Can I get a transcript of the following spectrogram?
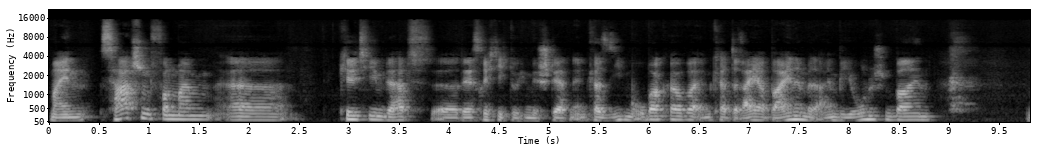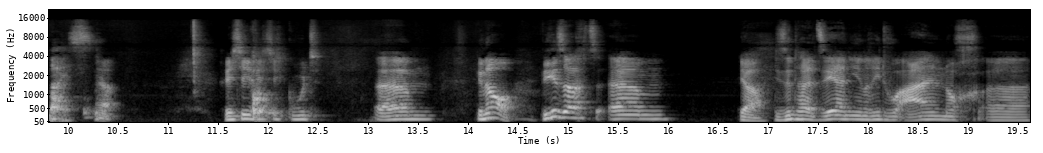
mein Sergeant von meinem äh, Killteam, der hat, äh, der ist richtig durchmischt. Der hat einen MK7 Oberkörper, MK3er Beine mit einem bionischen Bein. Nice. Ja. Richtig, richtig gut. Ähm, genau. Wie gesagt, ähm, ja, die sind halt sehr in ihren Ritualen noch äh,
